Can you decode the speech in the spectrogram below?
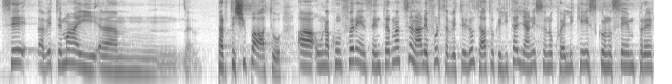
Se avete mai um, partecipato a una conferenza internazionale, forse avete notato che gli italiani sono quelli che escono sempre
